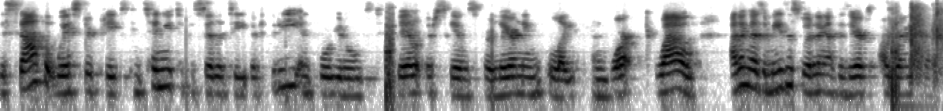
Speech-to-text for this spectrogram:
The staff at Wester Craigs continue to facilitate their three and four year olds to develop their skills for learning, life, and work. Wow, I think that's amazing story. I think that deserves a round of applause.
